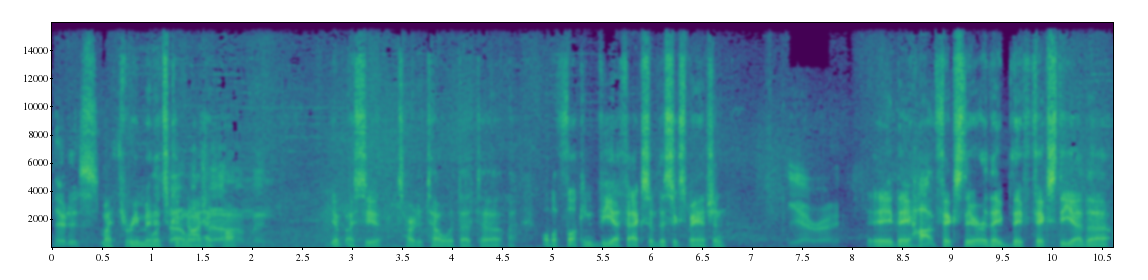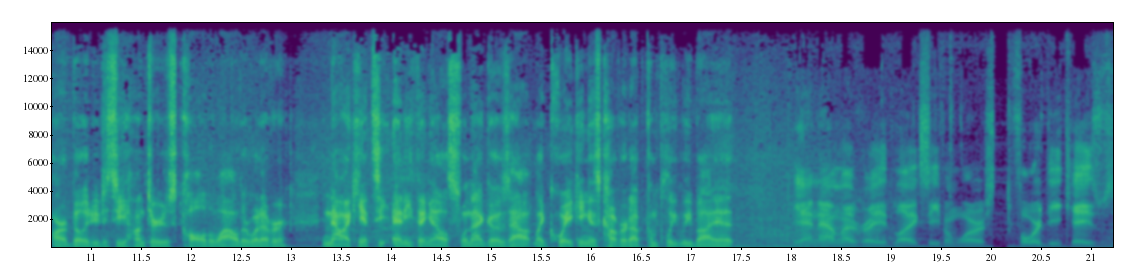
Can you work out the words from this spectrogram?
There it is. My three minutes Watch could out, not have popped. Yep, I see it. It's hard to tell with that, uh, all the fucking VFX of this expansion. Yeah, right. They they hot fixed their they they fixed the uh, the our ability to see hunters call the wild or whatever. And now I can't see anything else when that goes out. Like quaking is covered up completely by it. Yeah, now my raid like's even worse. Four DKs was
